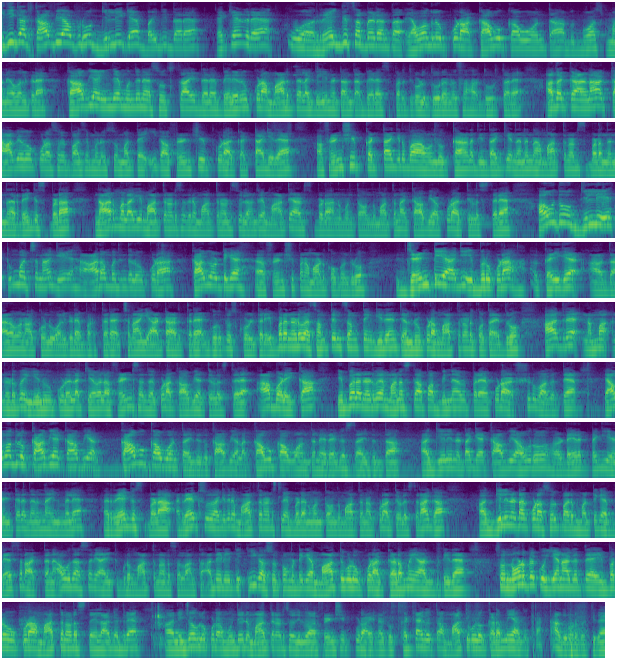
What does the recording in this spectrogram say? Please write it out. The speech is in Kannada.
ಇದೀಗ ಕಾವ್ಯ ಅವರು ಗಿಲ್ಲಿಗೆ ಬೈದಿದ್ದಾರೆ. ಯಾಕೆಂದ್ರೆ ರೇಗಿಸಬೇಡ ಅಂತ ಯಾವಾಗಲೂ ಕೂಡ ಕಾವು ಕಾವು ಅಂತ ಬಿಗ್ ಬಾಸ್ ಮನೆ ಒಳಗಡೆ ಕಾವ್ಯ ಹಿಂದೆ ಮುಂದೆನೆ ಸುತ್ತಾ ಇದ್ದಾರೆ. ಬೇರೆನೂ ಕೂಡ ಮಾಡ್ತಾ ಇಲ್ಲ ಗಿಲ್ಲಿ ನಟ ಅಂತ. ಬೇರೆ ಸ್ಪರ್ಧಿಗಳು ದೂರನೂ ಸಹ ದೂರ್ತಾರೆ. ಆದ ಕಾರಣ ಕಾವ್ಯಗೂ ಕೂಡ ಸ್ವಲ್ಪ ಹಸಿಮನಸ್ಸು ಮತ್ತೆ ಈಗ ಫ್ರೆಂಡ್ಶಿಪ್ ಕೂಡ ಕಟ್ಟಾಗಿದೆ ಆ ಫ್ರೆಂಡ್ಶಿಪ್ ಕಟ್ಟಾಗಿರುವ ಒಂದು ಕಾರಣದಿಂದಾಗಿ ನನ್ನನ್ನು ಮಾತನಾಡಿಸ್ಬೇಡ ನನ್ನ ರೇಗಿಸ್ಬೇಡ. ನಾರ್ಮಲ್ ಆಗಿ ಮಾತನಾಡಿಸಿದ್ರೆ ಮಾತನಾಡಿಸು ಇಲ್ಲ ಅಂದರೆ ಮಾತೇ ಆಡಿಸ್ಬೇಡ ಅನ್ನುವಂಥ ಒಂದು ಮಾತನ್ನ ಕಾವ್ಯ ಕೂಡ ತಿಳಿಸ್ತಾರೆ. ಹೌದು, ಗಿಲ್ಲಿ ತುಂಬ ಚೆನ್ನಾಗಿ ಆರಂಭದಿಂದಲೂ ಕೂಡ ಕಾವ್ಯ ಒಟ್ಟಿಗೆ ಫ್ರೆಂಡ್ಶಿಪ್ಪನ್ನು ಮಾಡ್ಕೊಬಂದರು ಜಂಟಿಯಾಗಿ ಇಬ್ಬರು ಕೂಡ ಕೈಗೆ, ಆ, ದಾರವನ್ನು ಹಾಕೊಂಡು ಒಳಗಡೆ ಬರ್ತಾರೆ. ಚೆನ್ನಾಗಿ ಆಟ ಆಡ್ತಾರೆ, ಗುರುತಿಸ್ಕೊಳ್ತಾರೆ. ಇಬ್ಬರ ನಡುವೆ ಸಮಥಿಂಗ್ ಸಮಥಿಂಗ್ ಇದೆ ಅಂತ ಎಲ್ಲರೂ ಕೂಡ ಮಾತನಾಡ್ಕೋತಾ ಇದ್ರು. ಆದರೆ ನಮ್ಮ ನಡುವೆ ಏನೂ ಕೂಡ ಇಲ್ಲ. ಕೇವಲ ಫ್ರೆಂಡ್ಸ್ ಅಂತ ಕೂಡ ಕಾವ್ಯ ತಿಳಿಸ್ತಾರೆ. ಆ ಬಳಿಕ ಇಬ್ಬರ ನಡುವೆ ಮನಸ್ತಾಪ, ಭಿನ್ನಾಭಿಪ್ರಾಯ ಕೂಡ ಶುರುವಾಗುತ್ತೆ. ಯಾವಾಗಲೂ ಕಾವ್ಯ ಕಾವ್ಯ ಕಾವು ಕಾವು ಅಂತ ಇದ್ದಿದ್ದು ಕಾವ್ಯ ಅಲ್ಲ. ಕಾವು ಕಾವು ಅಂತಲೇ ರೇಗಿಸ್ತಾ ಇದ್ದಂಥ ಆ ಗೀಲಿ ನಟಗೆ ಕಾವ್ಯ ಅವರು ಡೈರೆಕ್ಟಾಗಿ ಹೇಳ್ತಾರೆ. ನನ್ನನ್ನು ಇನ್ಮೇಲೆ ರೇಗಿಸ್ಬೇಡ ರೇಗಿಸೋದಾಗಿದ್ರೆ ಮಾತನಾಡಿಸ್ಲೇಬೇಡ ಅನ್ನುವಂಥ ಒಂದು ಮಾತನ್ನ ಕೂಡ ತಿಳಿಸ್ತಾರೆ. ಆಗ ಆ ಗಿಲಿ ನಟ ಕೂಡ ಸ್ವಲ್ಪ ಮಟ್ಟಿಗೆ ಬೇಸರ ಆಗ್ತಾನೆ. ಹೌದಾ, ಸರಿ ಆಯ್ತು ಬಿಡು, ಮಾತನಾಡಿಸಲ್ಲ ಅಂತ. ಅದೇ ರೀತಿ ಈಗ ಸ್ವಲ್ಪ ಮಟ್ಟಿಗೆ ಮಾತುಗಳು ಕೂಡ ಕಡಿಮೆ ಆಗಿಬಿಟ್ಟಿದೆ. ಸೊ ನೋಡಬೇಕು ಏನಾಗುತ್ತೆ. ಇಬ್ಬರೂ ಕೂಡ ಮಾತನಾಡಿಸ್ತಾ ಇಲ್ಲ. ಹಾಗಾದ್ರೆ ನಿಜವಾಗ್ಲೂ ಕೂಡ ಮುಂದೇನು ಮಾತನಾಡಿಸೋದಿಲ್ವಾ? ಫ್ರೆಂಡ್ಶಿಪ್ ಕೂಡ ಏನಾದರೂ ಕಟ್ ಆಗುತ್ತಾ? ಮಾತುಗಳು ಕಡಿಮೆ ಆಗುತ್ತಾ? ಕಾದು ನೋಡಬೇಕಿದೆ.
